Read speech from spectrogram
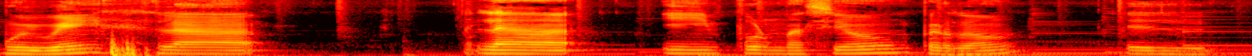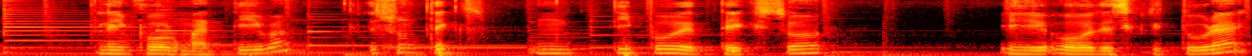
Muy bien, la, la información, perdón, la informativa es un, un tipo de texto eh, o de escritura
